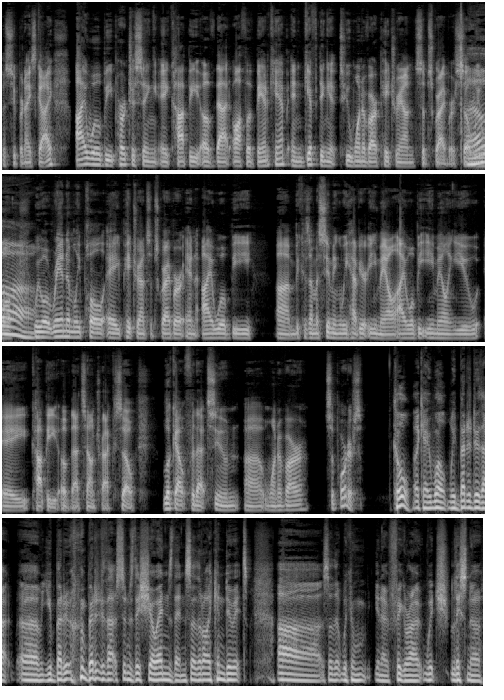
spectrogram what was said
a super nice guy i will be purchasing a copy of that off of bandcamp and gifting it to one of our patreon subscribers so we Oh. will we will randomly pull a patreon subscriber and i will be um, because I'm assuming we have your email, I will be emailing you a copy of that soundtrack. So look out for that soon. Uh, one of our supporters. Cool. Okay. Well, we'd better do that. Um, you better better do that as soon as this show ends, then, so that I can do it, uh, so that we can, you know, figure out which listener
